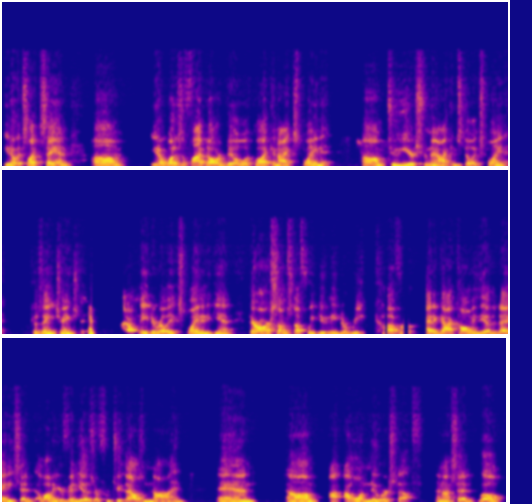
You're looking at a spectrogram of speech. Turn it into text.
you know, it's like saying, um, you know, what does a five dollar bill look like? And I explain it. Um, two years from now, I can still explain it because they ain't changed it. I don't need to really explain it again. There are some stuff we do need to recover. I had a guy call me the other day and he said, a lot of your videos are from 2009 and um, I, I want newer stuff. And I said, well,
